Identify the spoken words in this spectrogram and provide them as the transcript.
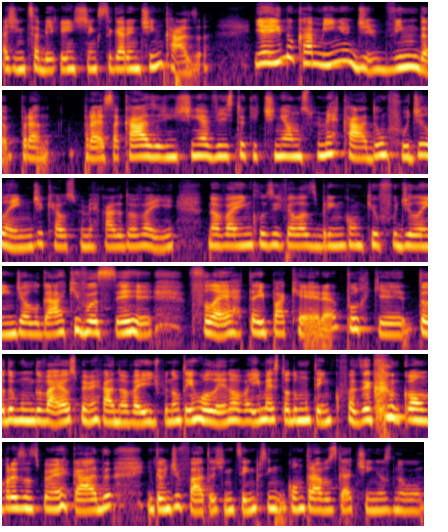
a gente sabia que a gente tinha que se garantir em casa. E aí, no caminho de vinda para para essa casa, a gente tinha visto que tinha um supermercado, um Foodland, que é o supermercado do Havaí. No Havaí, inclusive, elas brincam que o Foodland é o lugar que você flerta e paquera, porque todo mundo vai ao supermercado no Havaí, tipo, não tem rolê no Havaí, mas todo mundo tem que fazer compras no supermercado. Então, de fato, a gente sempre se encontrava os gatinhos no,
